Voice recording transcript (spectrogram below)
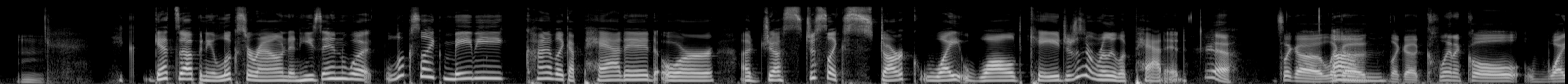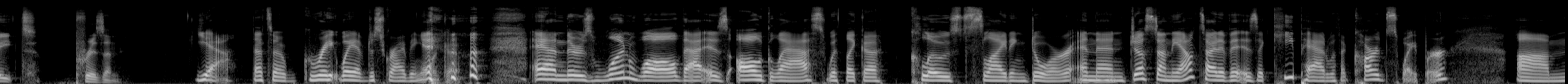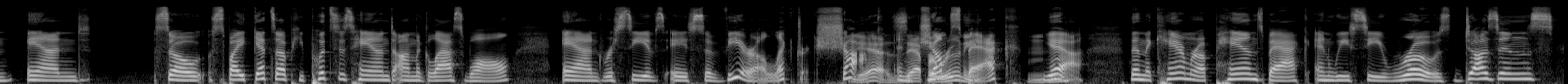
He gets up and he looks around and he's in what looks like maybe kind of like a padded or a just just like stark white walled cage. It doesn't really look padded. Yeah, it's like a like Um, a like a clinical white prison. Yeah, that's a great way of describing it. Okay. and there's one wall that is all glass with like a closed sliding door. And then just on the outside of it is a keypad with a card swiper. Um, and so Spike gets up, he puts his hand on the glass wall and receives a severe electric shock Yeah, and jumps back. Yeah. Then the camera pans back and we see rows, dozens,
